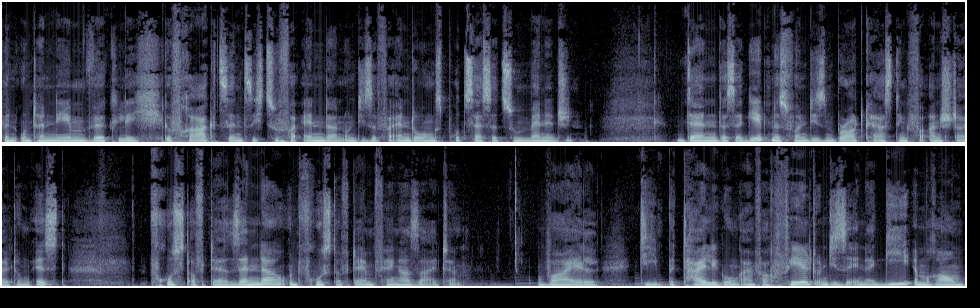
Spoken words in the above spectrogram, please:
wenn Unternehmen wirklich gefragt sind, sich zu verändern und diese Veränderungsprozesse zu managen. Denn das Ergebnis von diesen Broadcasting-Veranstaltungen ist Frust auf der Sender- und Frust auf der Empfängerseite weil die Beteiligung einfach fehlt und diese Energie im Raum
